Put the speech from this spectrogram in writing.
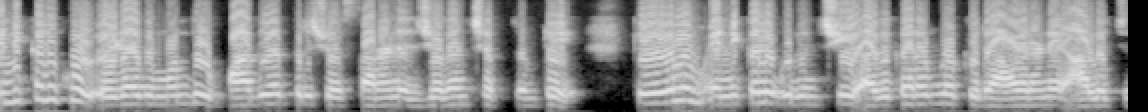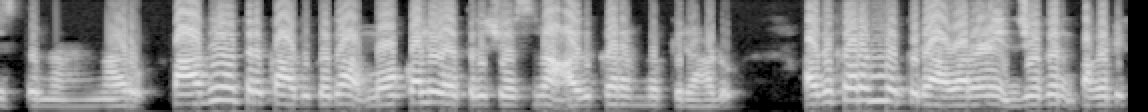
ఎన్నికలకు ఏడాది ముందు పాదయాత్ర చేస్తానని జగన్ చెప్తుంటే కేవలం ఎన్నికల గురించి అధికారంలోకి రావాలని ఆలోచిస్తున్నానన్నారు. పాదయాత్ర కాదు కదా మోకాలు యాత్ర చేసిన అధికారంలోకి రాడు. అధికారంలోకి రావాలని జగన్ పగటి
